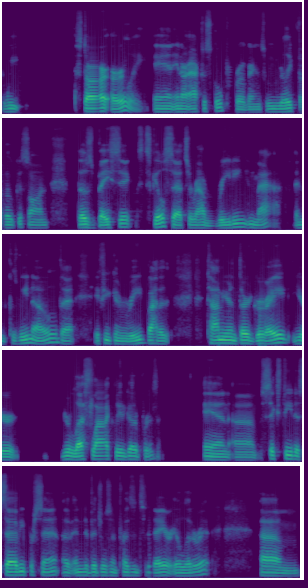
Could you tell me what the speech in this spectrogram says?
we start early. And in our after school programs we really focus on those basic skill sets around reading and math. And because we know that if you can read by the time you're in third grade you're you're less likely to go to prison. And um, 60 to 70 percent of individuals in prison today are illiterate. Um,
